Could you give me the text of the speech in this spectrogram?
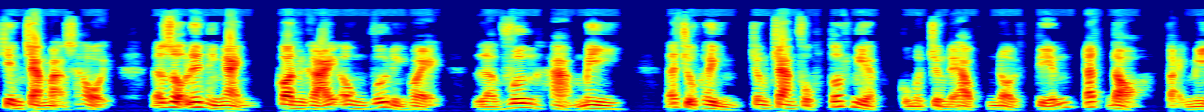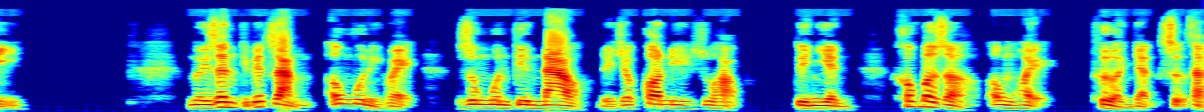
trên trang mạng xã hội đã rộ lên hình ảnh con gái ông Vương Đình Huệ là Vương Hà My đã chụp hình trong trang phục tốt nghiệp của một trường đại học nổi tiếng đắt đỏ tại Mỹ. Người dân thì biết rằng ông Vương Đình Huệ dùng nguồn tiền nào để cho con đi du học. Tuy nhiên, không bao giờ ông Huệ thừa nhận sự thật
